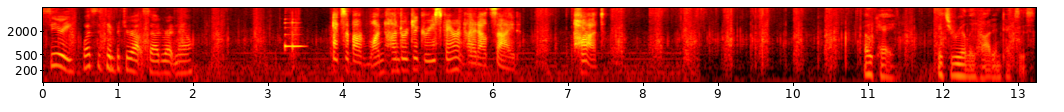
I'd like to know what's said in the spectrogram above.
Siri, what's the temperature outside right now? It's about 100 degrees Fahrenheit outside. Hot. Okay, it's really hot in Texas.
